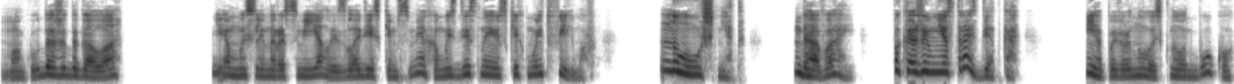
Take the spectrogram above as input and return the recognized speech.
Могу даже догола. Я мысленно рассмеялась злодейским смехом из диснеевских мультфильмов. Ну уж нет. Давай, покажи мне страсть, детка. Я повернулась к ноутбуку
